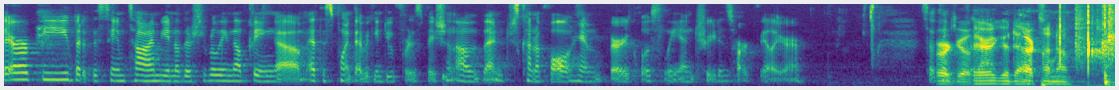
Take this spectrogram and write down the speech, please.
therapy, but at the same time, you know, there's really nothing um, at this point that we can do for this patient other than just kind of follow him very closely and treat his heart failure. So Very thank you good. for Very good, Excellent. Alpana.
